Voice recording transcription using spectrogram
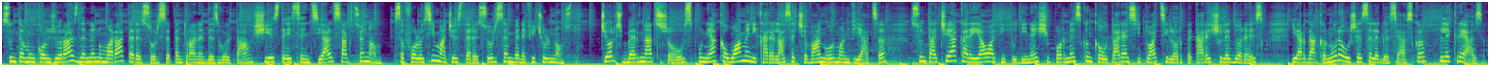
Suntem înconjurați de nenumărate resurse pentru a ne dezvolta și este esențial să acționăm, să folosim aceste resurse în beneficiul nostru. George Bernard Shaw spunea că oamenii care lasă ceva în urmă în viață sunt aceia care iau atitudine și pornesc în căutarea situațiilor pe care și le doresc, iar dacă nu reușesc să le găsească, le creează.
